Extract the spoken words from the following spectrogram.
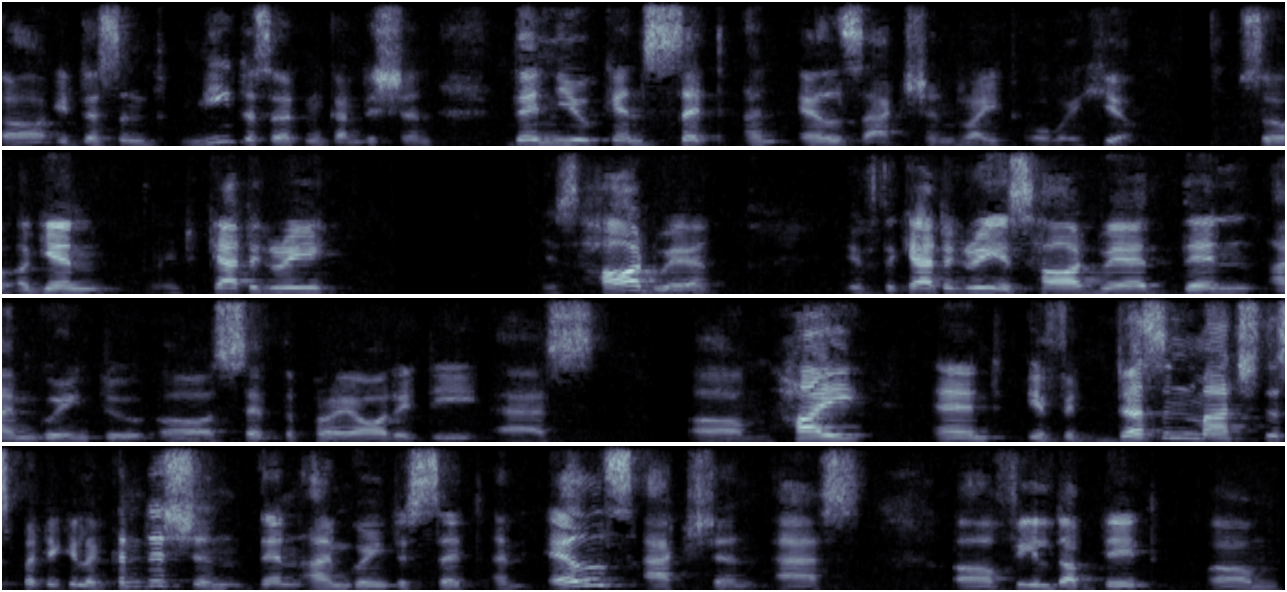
uh, it doesn't meet a certain condition, then you can set an else action right over here. So again, going to category is hardware. If the category is hardware, then I'm going to uh, set the priority as um, high. And if it doesn't match this particular condition, then I'm going to set an else action as uh, field update um,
